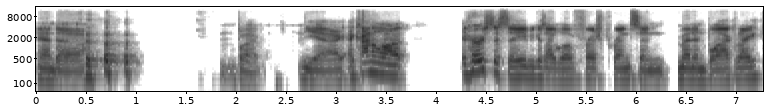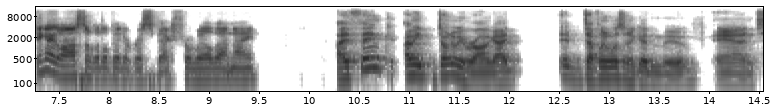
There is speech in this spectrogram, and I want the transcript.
And uh but yeah, I, I kind of want it hurts to say because I love Fresh Prince and Men in Black, but I think I lost a little bit of respect for Will that night. I think, I mean, don't get me wrong. I it definitely wasn't a good move, and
